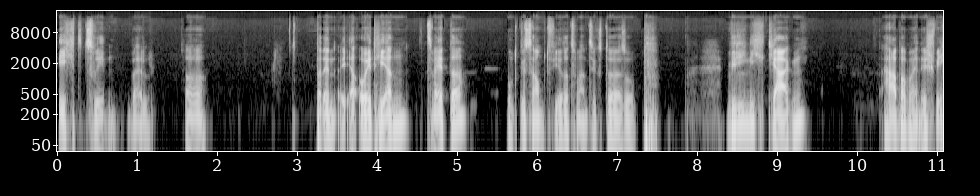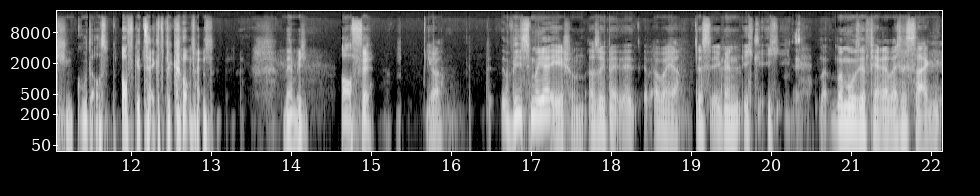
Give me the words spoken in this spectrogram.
echt zufrieden, weil äh, bei den Altherren Zweiter und Gesamt 24. Also pff, will nicht klagen, habe meine Schwächen gut aus, aufgezeigt bekommen. Nämlich Aufe. Ja, wissen wir ja eh schon. Also ich meine, äh, aber ja, das, ich meine, ich, ich, man muss ja fairerweise sagen,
